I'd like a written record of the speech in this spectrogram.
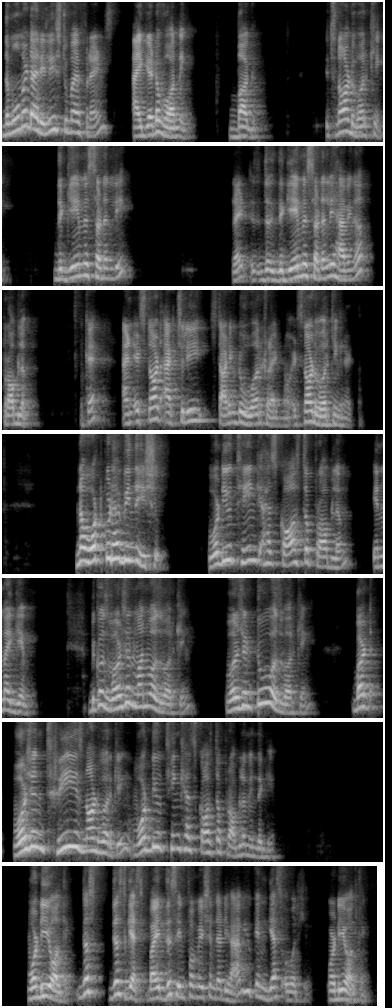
The moment I release to my friends, I get a warning bug. It's not working. The game is suddenly, right? The, the game is suddenly having a problem. Okay. And it's not actually starting to work right now. It's not working right now. Now, what could have been the issue? What do you think has caused the problem in my game? Because version 1 was working, version 2 was working, but version 3 is not working. What do you think has caused the problem in the game? What do you all think? Just, just guess. By this information that you have, you can guess over here. What do you all think?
